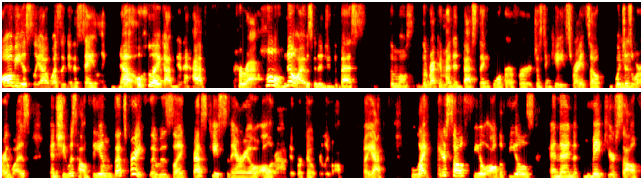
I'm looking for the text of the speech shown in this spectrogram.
obviously I wasn't gonna say like no, like I'm gonna have her at home. No, I was gonna do the best, the most, the recommended best thing for her for just in case, right? So which is where I was. And she was healthy, and that's great. It was like best case scenario all around. It worked out really well. But yeah, let yourself feel all the feels and then make yourself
